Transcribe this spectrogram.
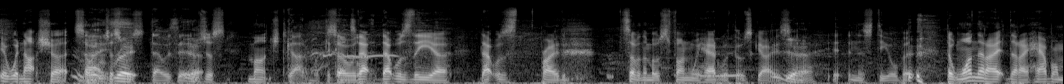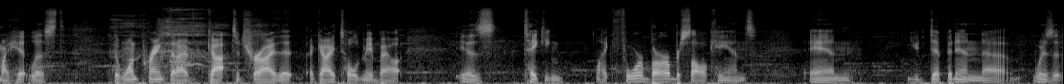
it would not shut. So it just Right. was, That was it. it was just munched. Got him with the so that that was the uh, that was probably the, some of the most fun we had with those guys Yeah. uh, in this deal. But the one that I that I have on my hit list, the one prank that I've got to try that a guy told me about, is taking like four Barbasol cans, and you dip it in uh, what is it?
